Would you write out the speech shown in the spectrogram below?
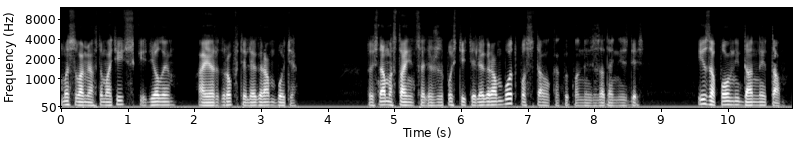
мы с вами автоматически делаем Airdrop в Telegram боте. То есть нам останется лишь запустить Telegram бот после того, как выполнили задание здесь, и заполнить данные там.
